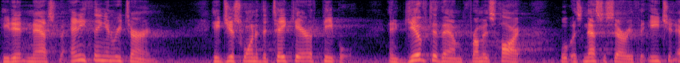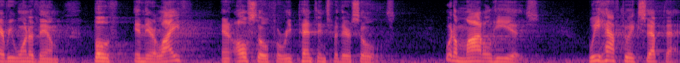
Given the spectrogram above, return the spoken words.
He didn't ask for anything in return, he just wanted to take care of people and give to them from his heart what was necessary for each and every one of them, both in their life and also for repentance for their souls. What a model he is. We have to accept that.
